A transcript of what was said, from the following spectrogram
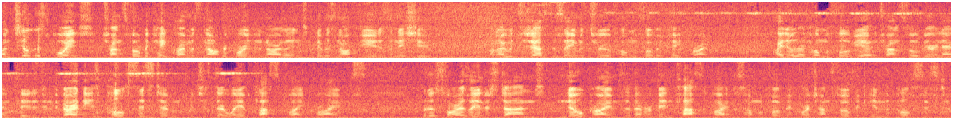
Until this point, transphobic hate crime was not recorded in Ireland and it was not viewed as an issue. And I would suggest the same is true of homophobic hate crime. I know that homophobia and transphobia are now included in the Gardaí's PULSE system, which is their way of classifying crimes. But as far as I understand, no crimes have ever been classified as homophobic or transphobic in the PULSE system.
